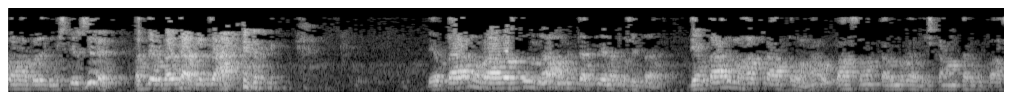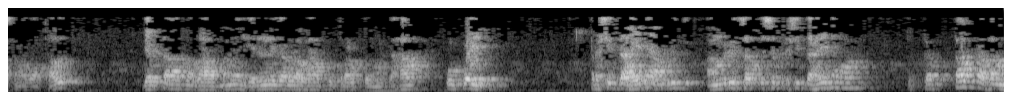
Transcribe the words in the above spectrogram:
बना बड़े मुश्किल से अब देवता का चाहे देवतात्म वस्तु न अमृत तत्व न प्रसिद्ध। है देवता को महा प्राप्त होना उपासना कर्म का निष्काम कर्म उपासना का फल। देवतात्म भाव मैंने हिरण्य गर्भ भाव को प्राप्त होना कहा। वो कोई प्रसिद्ध है ना? अमृत अमृत शब्द से प्रसिद्ध है ना वहाँ? तो कथम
